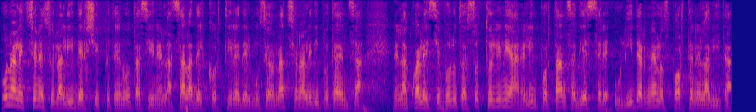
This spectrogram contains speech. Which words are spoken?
Una lezione sulla leadership tenutasi nella sala del cortile del Museo Nazionale di Potenza, nella quale si è voluta sottolineare l'importanza di essere un leader nello sport e nella vita.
